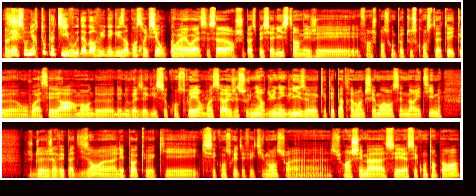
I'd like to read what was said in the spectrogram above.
Vous avez souvenir tout petit, vous, d'avoir vu une église en construction. Ouais, ouais, c'est ça. Alors, je suis pas spécialiste, hein, mais j'ai, enfin, je pense qu'on peut tous constater qu'on voit assez rarement de, de, nouvelles églises se construire. Moi, c'est vrai que j'ai souvenir d'une église qui était pas très loin de chez moi, en Seine-Maritime, j'avais pas 10 ans euh, à l'époque euh, qui, qui s'est construite effectivement sur, la, sur un schéma assez, assez contemporain.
